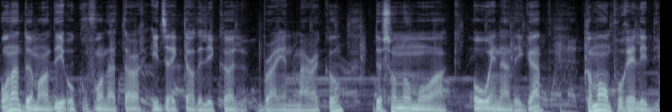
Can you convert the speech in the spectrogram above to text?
On a demandé au cofondateur et directeur de l'école, Brian Maracle, de son nom Mohawk, Owen Adega, comment on pourrait l'aider.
